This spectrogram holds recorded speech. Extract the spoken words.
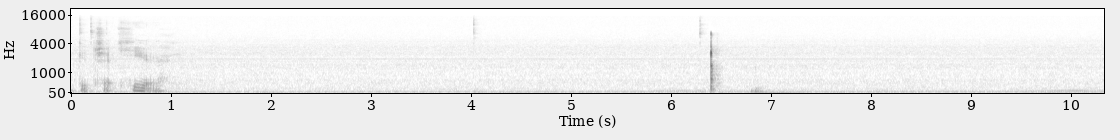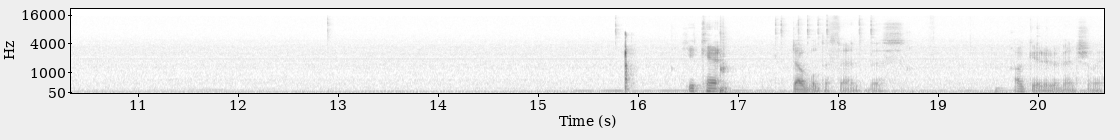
I could check here. He can't double defend this. I'll get it eventually.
